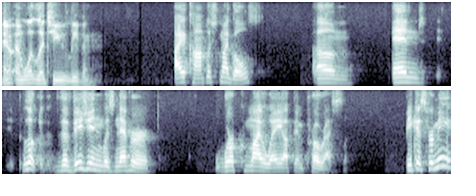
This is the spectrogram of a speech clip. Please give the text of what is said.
And, and what led to you leaving? I accomplished my goals, um, and look, the vision was never work my way up in pro wrestling because for me,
